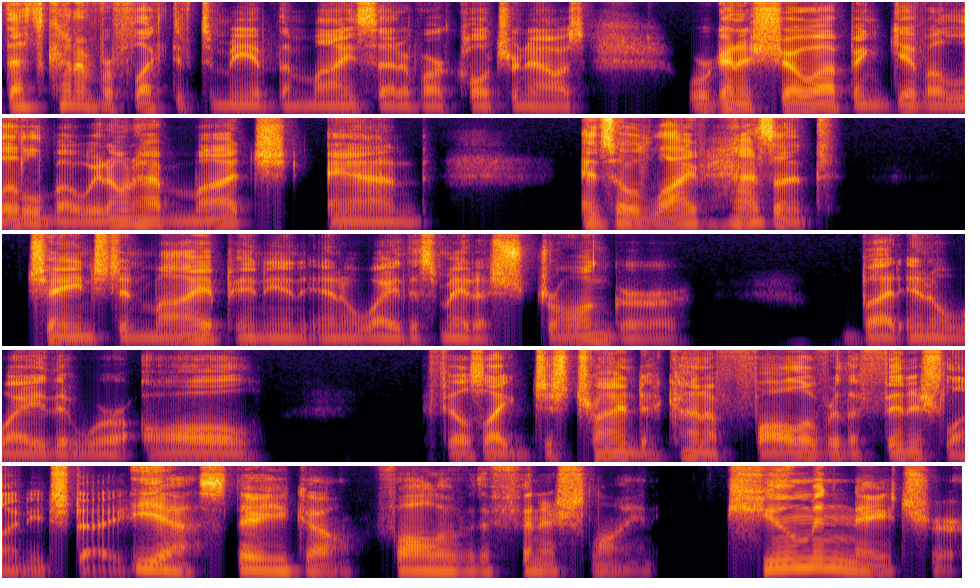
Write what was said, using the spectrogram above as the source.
that's kind of reflective to me of the mindset of our culture now is we're going to show up and give a little, but we don't have much. And and so life hasn't changed, in my opinion, in a way that's made us stronger, but in a way that we're all feels like just trying to kind of fall over the finish line each day. Yes, there you go. Fall over the finish line. Human nature.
